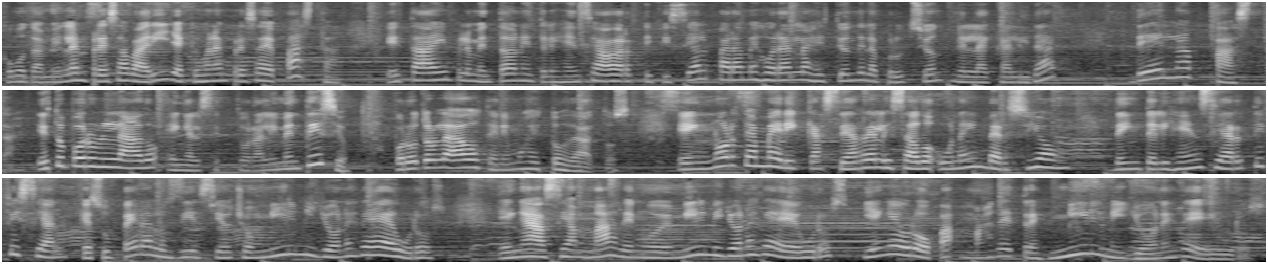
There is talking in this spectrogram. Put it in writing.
Como también la empresa Varilla, que es una empresa de pasta. Esta ha implementado la inteligencia artificial para mejorar la gestión de la producción de la calidad de la pasta. Esto por un lado en el sector alimenticio. Por otro lado tenemos estos datos. En Norteamérica se ha realizado una inversión de inteligencia artificial que supera los 18 mil millones de euros. En Asia más de 9 mil millones de euros y en Europa más de 3 mil millones de euros.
